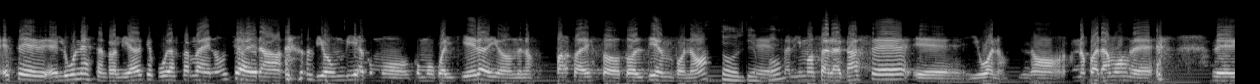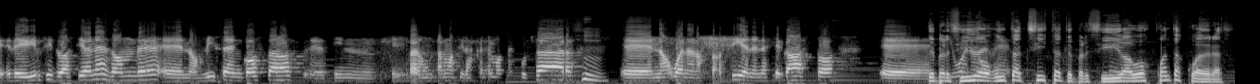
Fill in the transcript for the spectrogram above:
este lunes en realidad que pude hacer la denuncia era digo, un día como, como cualquiera, digo, donde nos pasa esto todo el tiempo, ¿no? Todo el Eh, tiempo. salimos a la calle eh, y bueno, no, no paramos de, de- de vivir situaciones donde eh, nos dicen cosas eh, sin, sin preguntarnos si las queremos escuchar, Hmm. eh, no, bueno, nos persiguen en este caso. eh, y ¿Te persiguió bueno, un eh, taxista? ¿Te persiguió a vos? ¿Cuántas cuadras?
